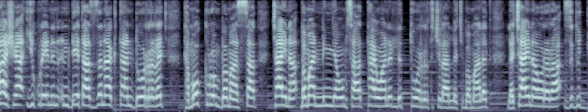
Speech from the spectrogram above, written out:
ራሽያ ዩክሬንን እንዴት አዘናግታ እንደወረረች ተሞክሮን በማሳት ቻይና በማንኛውም ሰዓት ታይዋንን ልትወር ትችላለች በማለት ለቻይና ወረራ ዝግጁ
